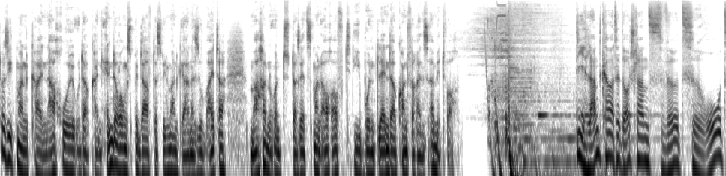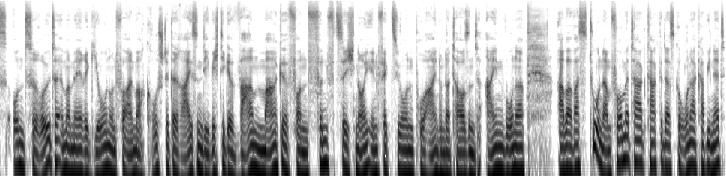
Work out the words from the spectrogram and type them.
Da sieht man keinen Nachhol- oder keinen Änderungsbedarf. Das will man gerne so weitermachen. Und da setzt man auch auf die Bund-Länder-Konferenz am Mittwoch. Die Landkarte Deutschlands wird rot und röter. Immer mehr Regionen und vor allem auch Großstädte reißen die wichtige Warnmarke von 50 Neuinfektionen pro 100.000 Einwohner. Aber was tun? Am Vormittag tagte das Corona-Kabinett.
